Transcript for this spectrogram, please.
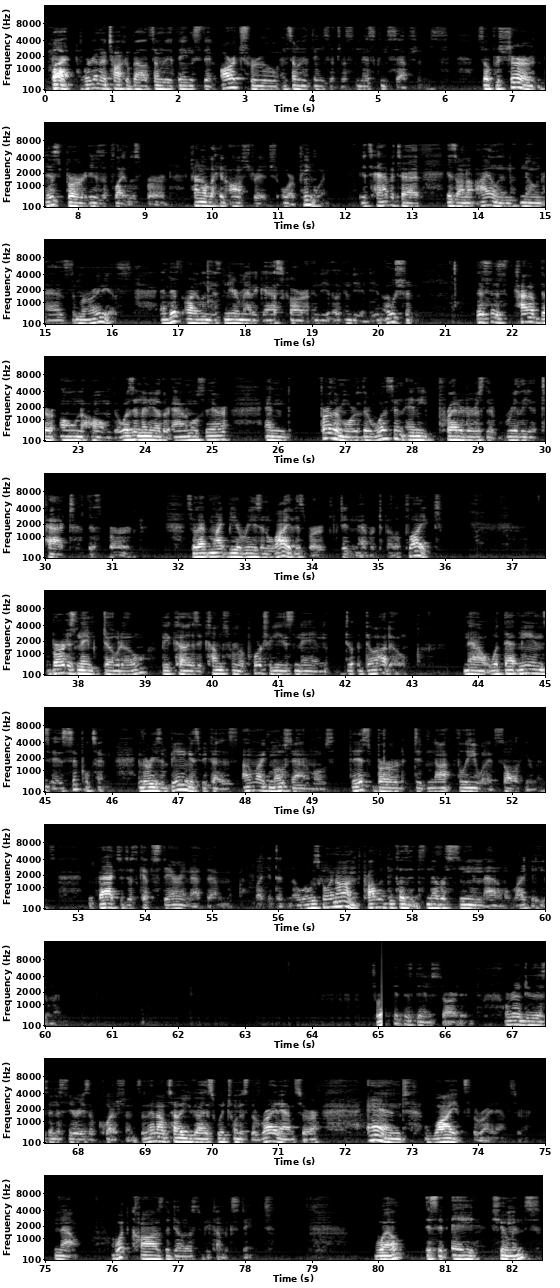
But we're going to talk about some of the things that are true and some of the things that are just misconceptions. So for sure, this bird is a flightless bird, kind of like an ostrich or a penguin. Its habitat is on an island known as Mauritius, and this island is near Madagascar in the, in the Indian Ocean. This is kind of their own home. There wasn't many other animals there, and furthermore, there wasn't any predators that really attacked this bird. So that might be a reason why this bird didn't ever develop flight. Bird is named dodo because it comes from a Portuguese name doado. Now, what that means is simpleton. And the reason being is because, unlike most animals, this bird did not flee when it saw humans. In fact, it just kept staring at them like it didn't know what was going on, probably because it's never seen an animal like a human. So let's get this game started. We're going to do this in a series of questions, and then I'll tell you guys which one is the right answer and why it's the right answer. Now, what caused the dodos to become extinct? Well, is it A, humans,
